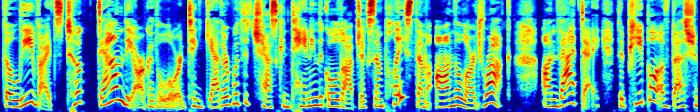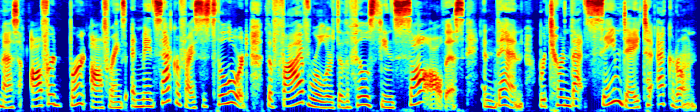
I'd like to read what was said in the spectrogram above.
The Levites took down the ark of the Lord together with the chest containing the gold objects and placed them on the large rock. On that day, the people of Beth Shemesh offered burnt offerings and made sacrifices to the Lord. The five rulers of the Philistines saw all this and then returned that same day to Ekron.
